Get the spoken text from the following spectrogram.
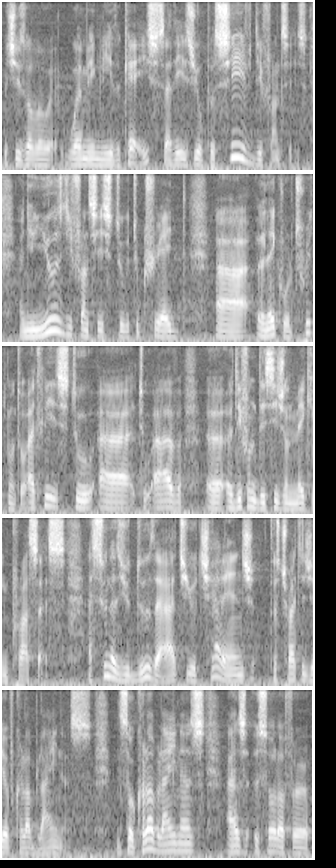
which is overwhelmingly the case. That is, you perceive differences and you use differences to, to create uh, an equal treatment, or at least to, uh, to have uh, a different decision making process. As soon as you do that, you challenge the strategy of color blindness. And so, color blindness has a sort of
